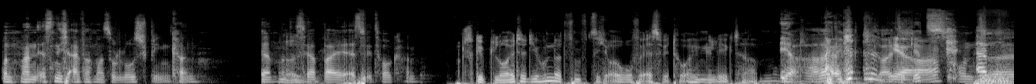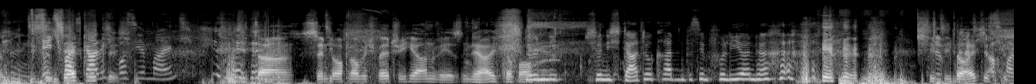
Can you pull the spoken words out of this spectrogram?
Und man es nicht einfach mal so losspielen kann. Während man das ja bei SWTOR kann. Es gibt Leute, die 150 Euro für SWTOR hingelegt haben. Ja, die Leute Ja. gibt's und Ähm, äh, die sind ich weiß gar glücklich. nicht, was ihr meint. Da sind auch, glaube ich, welche hier anwesend. Ja, ich glaube auch. Schön die, schön die Statue gerade ein bisschen polieren. Ne? Die, die Stimmt, Leute sind wieder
